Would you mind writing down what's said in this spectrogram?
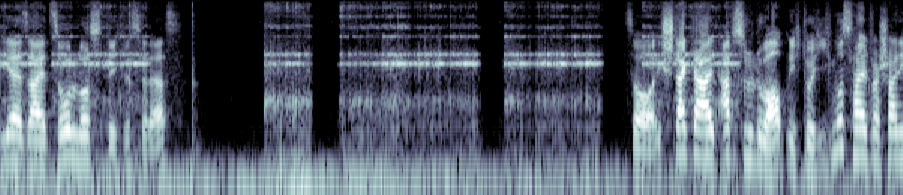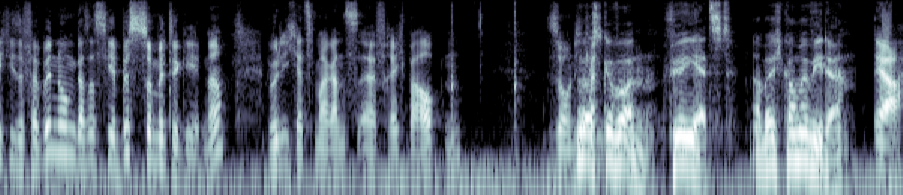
Ihr seid so lustig, wisst ihr das? So, ich steig da halt absolut überhaupt nicht durch. Ich muss halt wahrscheinlich diese Verbindung, dass es hier bis zur Mitte geht, ne? Würde ich jetzt mal ganz äh, frech behaupten. So, und du hast gewonnen. Für jetzt. Aber ich komme wieder. Ja.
